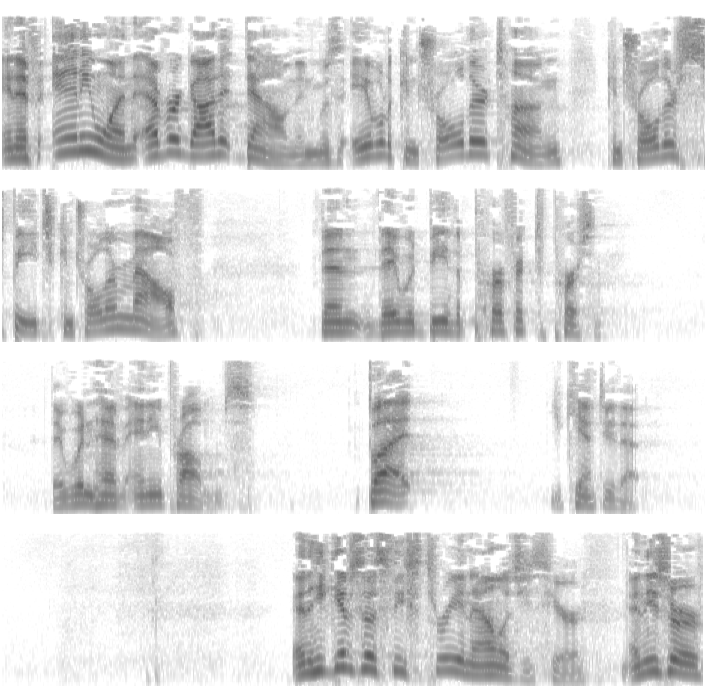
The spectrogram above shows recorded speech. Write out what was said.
and if anyone ever got it down and was able to control their tongue, control their speech, control their mouth, then they would be the perfect person. They wouldn't have any problems. But you can't do that. And he gives us these three analogies here. And these are,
